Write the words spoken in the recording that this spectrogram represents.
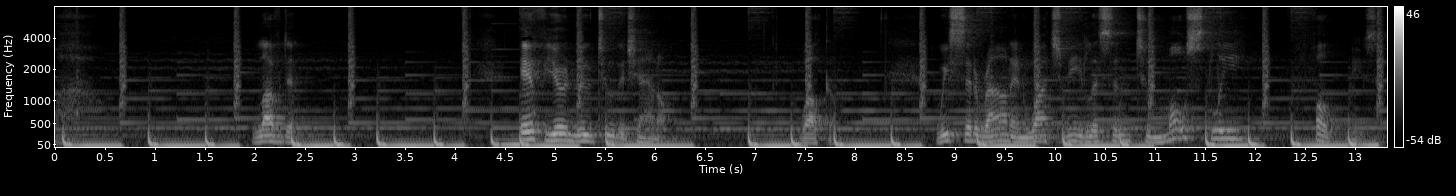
Wow. Loved it. If you're new to the channel, welcome. We sit around and watch me listen to mostly folk music.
